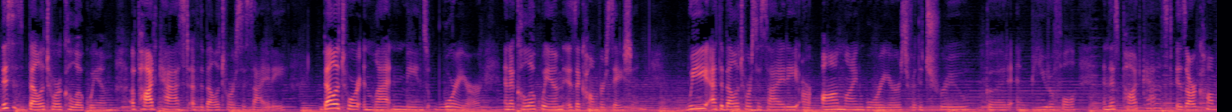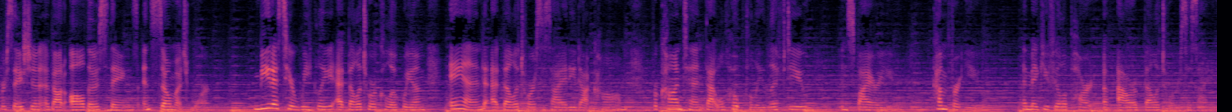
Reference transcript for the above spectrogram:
This is Bellator Colloquium, a podcast of the Bellator Society. Bellator in Latin means warrior, and a colloquium is a conversation. We at the Bellator Society are online warriors for the true, good, and beautiful, and this podcast is our conversation about all those things and so much more. Meet us here weekly at Bellator Colloquium and at BellatorSociety.com for content that will hopefully lift you, inspire you, comfort you, and make you feel a part of our Bellator Society.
